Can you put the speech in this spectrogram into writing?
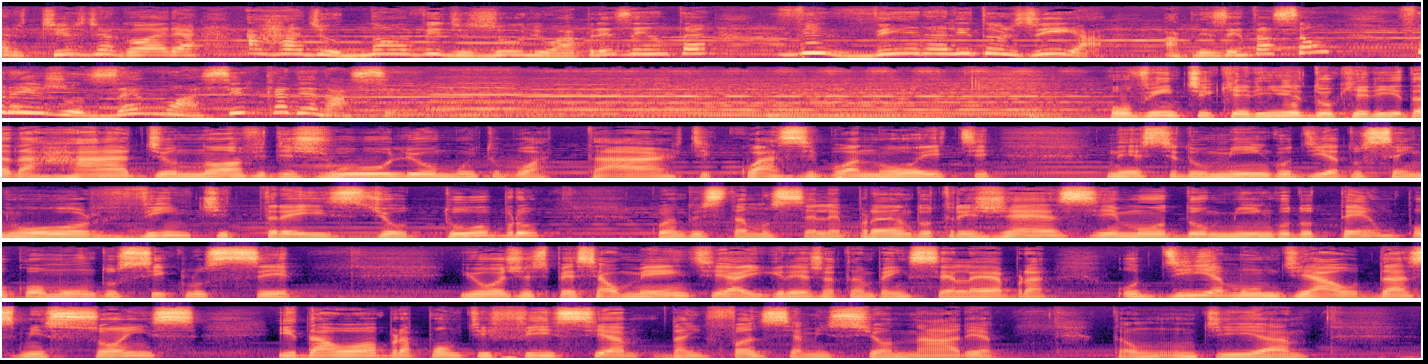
partir de agora, a Rádio 9 de Julho apresenta Viver a Liturgia. Apresentação: Frei José Moacir Cadenassi. Ouvinte querido, querida da Rádio 9 de Julho, muito boa tarde, quase boa noite. Neste domingo, dia do Senhor, 23 de outubro, quando estamos celebrando o trigésimo domingo do tempo comum do ciclo C. E hoje, especialmente, a igreja também celebra o Dia Mundial das Missões e da obra pontifícia da infância missionária. Então, um dia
